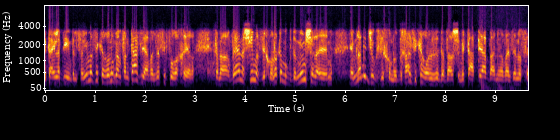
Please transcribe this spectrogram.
את הילדים, ולפעמים הזיכרון הוא גם פנטזיה, אבל זה סיפור אחר. כלומר, הרבה אנשים, הזיכרונות המוקדמים שלהם, הם לא בדיוק זיכרונות, בכלל זיכרון זה דבר שמתעתע בנו, אבל זה נושא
